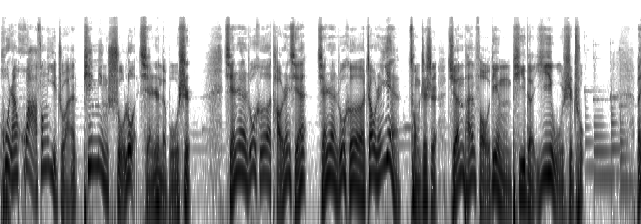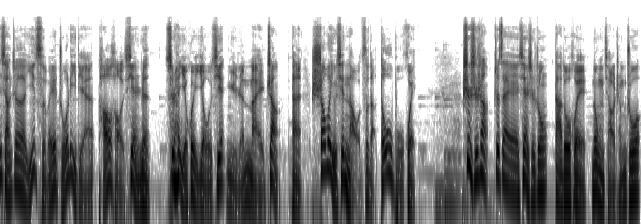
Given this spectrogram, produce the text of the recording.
忽然话锋一转，拼命数落前任的不是，前任如何讨人嫌，前任如何招人厌，总之是全盘否定，批得一无是处。本想着以此为着力点讨好现任，虽然也会有些女人买账。但稍微有些脑子的都不会。事实上，这在现实中大多会弄巧成拙，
